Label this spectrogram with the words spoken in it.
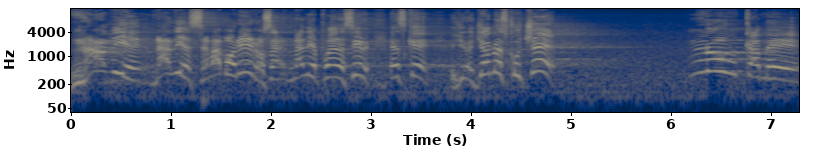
Nadie, nadie se va a morir. O sea, nadie puede decir, es que yo, no escuché. Nunca me,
